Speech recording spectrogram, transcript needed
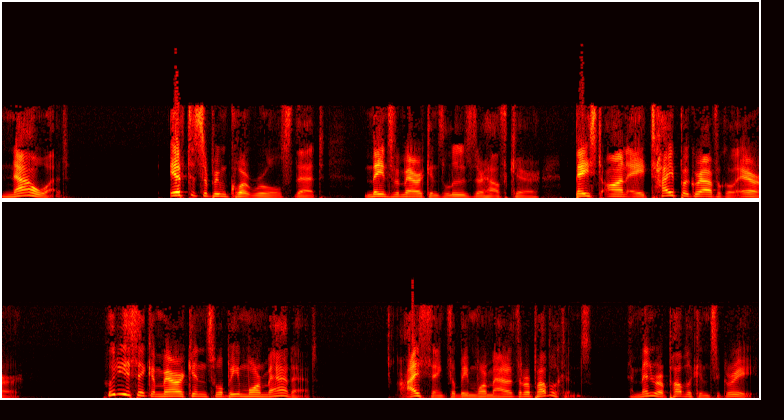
Now what? If the Supreme Court rules that millions of Americans lose their health care based on a typographical error, who do you think Americans will be more mad at? I think they'll be more mad at the Republicans. And many Republicans agree.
